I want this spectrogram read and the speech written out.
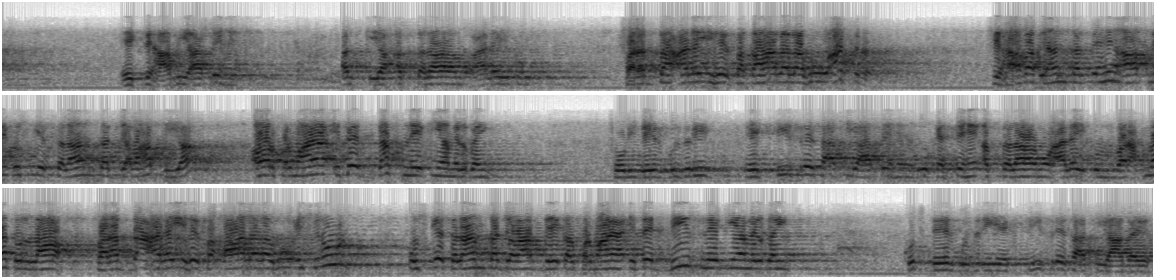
ایک صحابی آتے ہیں۔ عرض کیا السلام علیکم۔ فرد علیہ فقال له عصر صحابہ بیان کرتے ہیں، آپ نے اس کے سلام کا جواب دیا اور فرمایا اسے دس نیکیاں مل گئیں۔ تھوڑی دیر گزری، ایک تیسرے ساتھی آتے ہیں، وہ کہتے ہیں السلام علیکم ورحمۃ اللہ۔ فرد علیہ فقال له عشرون۔ اس کے سلام کا جواب دے کر فرمایا، اسے بیس نیکیاں مل گئیں۔ کچھ دیر گزری، ایک تیسرے ساتھی آ گئے۔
